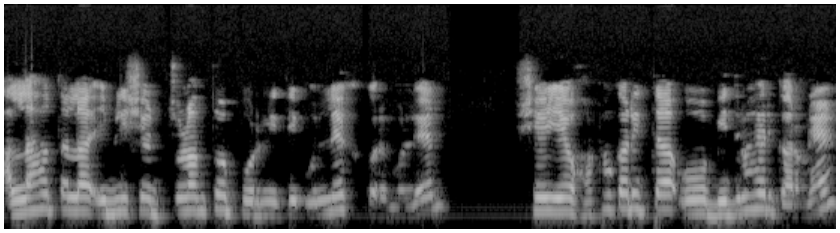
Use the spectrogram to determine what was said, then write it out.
আল্লাহ তাআলা ইবলিশের চূড়ান্ত পরিণতি উল্লেখ করে বললেন, সে এ হঠকারিতা ও বিদ্রোহের কারণে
